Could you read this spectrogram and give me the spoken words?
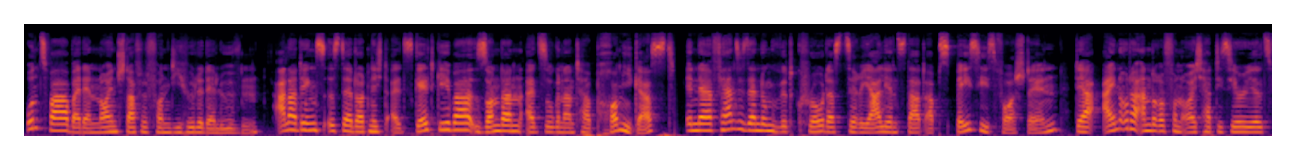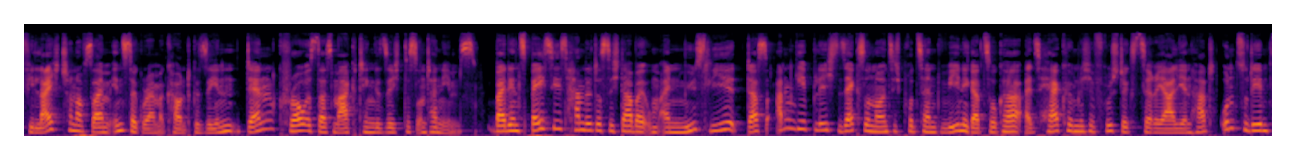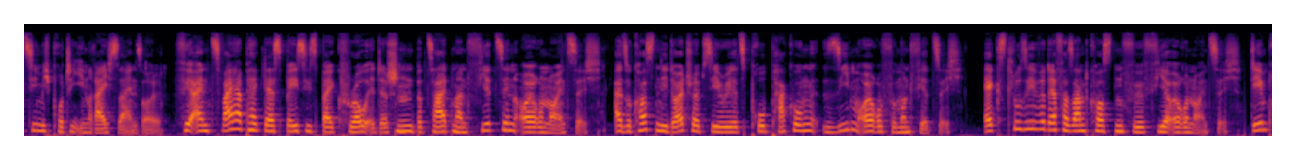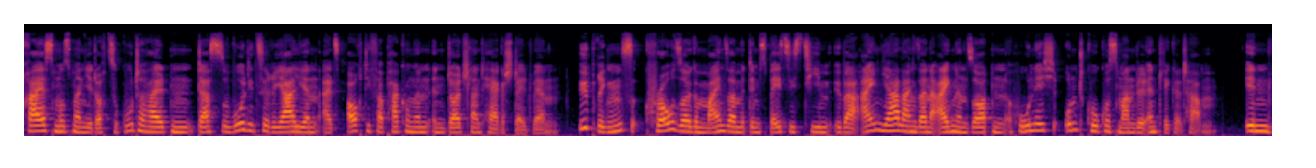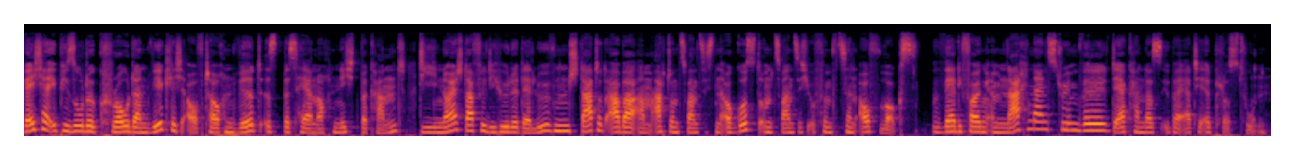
Und zwar bei der neuen Staffel von Die Höhle der Löwen. Allerdings ist er dort nicht als Geldgeber, sondern als sogenannter Promi-Gast. In der Fernsehsendung wird Crow das Cerealien-Startup Spaceys vorstellen. Der ein oder andere von euch hat die Cereals vielleicht schon auf seinem Instagram-Account gesehen, denn Crow ist das Marketinggesicht des Unternehmens. Bei den Spaceys handelt es sich dabei um ein Müsli, das angeblich 96% weniger Zucker als herkömmliche Frühstückscerealien hat und zudem ziemlich proteinreich sein soll. Für ein Zweierpack der Spaceys bei Crow Edition bezahlt man 14,90 Euro. Also kosten die Deutschrap Cereals pro Packung 7,45 Euro exklusive der Versandkosten für 4,90 Euro. Dem Preis muss man jedoch zugutehalten, dass sowohl die Cerealien als auch die Verpackungen in Deutschland hergestellt werden. Übrigens, Crow soll gemeinsam mit dem Spaceys Team über ein Jahr lang seine eigenen Sorten Honig und Kokosmandel entwickelt haben. In welcher Episode Crow dann wirklich auftauchen wird, ist bisher noch nicht bekannt. Die neue Staffel Die Höhle der Löwen startet aber am 28. August um 20.15 Uhr auf Vox. Wer die Folgen im Nachhinein streamen will, der kann das über RTL Plus tun.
